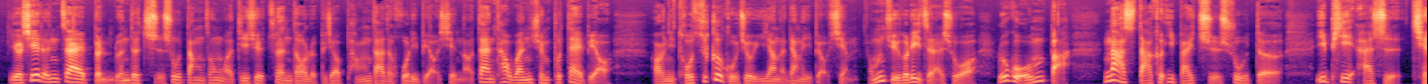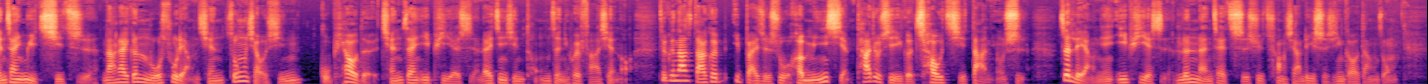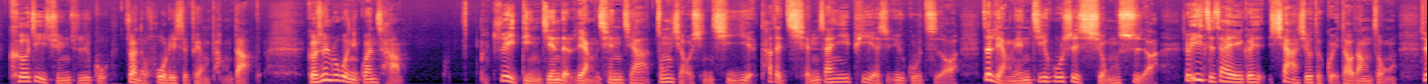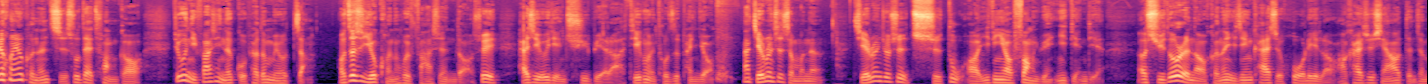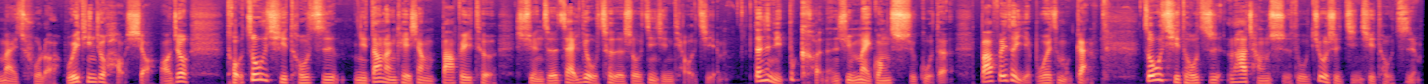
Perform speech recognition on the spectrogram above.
有些人在本轮的指数当中啊，的确赚到了比较庞大的获利表现啊，但它完全不代表啊，你投资个股就有一样的量丽表现。我们举个例子来说，如果我们把纳斯达克一百指数的 EPS 前瞻预期值拿来跟罗素两千中小型股票的前瞻 EPS 来进行同整，你会发现哦，这个纳斯达克一百指数很明显，它就是一个超级大牛市，这两年 EPS 仍然在持续创下历史新高当中，科技群值股赚的获利是非常庞大的。可是如果你观察，最顶尖的两千家中小型企业，它的前瞻 EPS 预估值哦，这两年几乎是熊市啊，就一直在一个下修的轨道当中，所以很有可能指数在创高，结果你发现你的股票都没有涨哦，这是有可能会发生的，所以还是有一点区别啦。提供给投资朋友，那结论是什么呢？结论就是尺度啊，一定要放远一点点。呃，许多人呢、哦，可能已经开始获利了啊，开始想要等着卖出了。我一听就好笑啊，就投周期投资，你当然可以像巴菲特选择在右侧的时候进行调节，但是你不可能去卖光持股的，巴菲特也不会这么干。周期投资拉长尺度就是景气投资，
